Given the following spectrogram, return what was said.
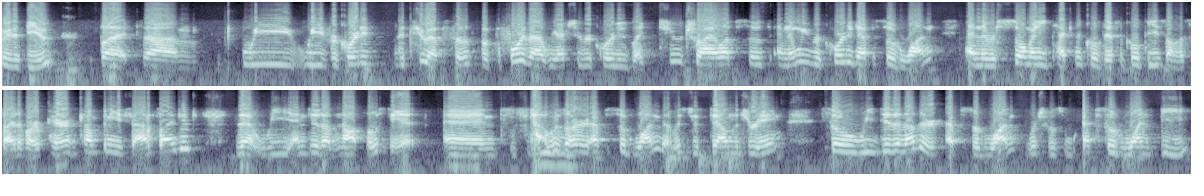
who's a beaut. But um, we we've recorded the two episodes, but before that, we actually recorded like two trial episodes, and then we recorded episode one. And there were so many technical difficulties on the side of our parent company, Fansided, that we ended up not posting it. And that was our episode one. That was just down the drain. So we did another episode one, which was episode one B,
